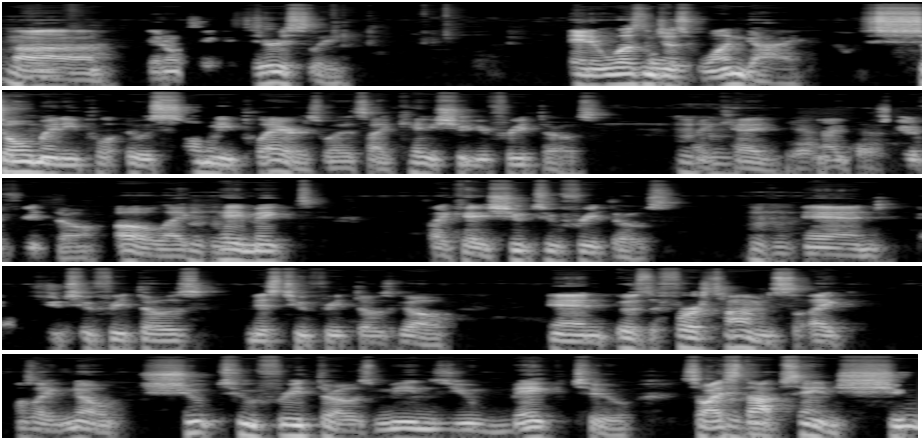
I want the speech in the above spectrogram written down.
Mhm. uh, they don't take it seriously. And it wasn't just one guy; so many. Pl- it was so many players. Where it's like, hey, shoot your free throws. Like, Mhm. hey, Yeah, like, yeah. shoot a free throw. Oh, like, Mhm. hey, make like, hey, shoot two free throws, Mhm. and shoot two free throws, miss two free throws, go. And it was the first time. It's like I was like, no, shoot two free throws means you make two. So I Mhm. stopped saying shoot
